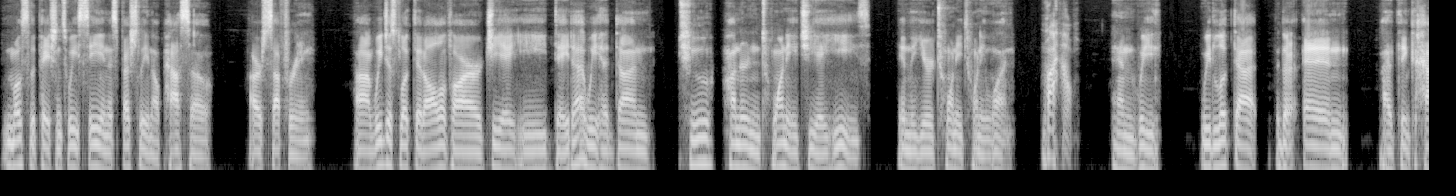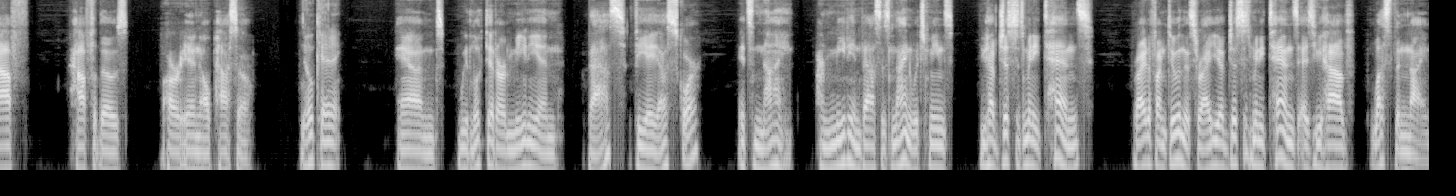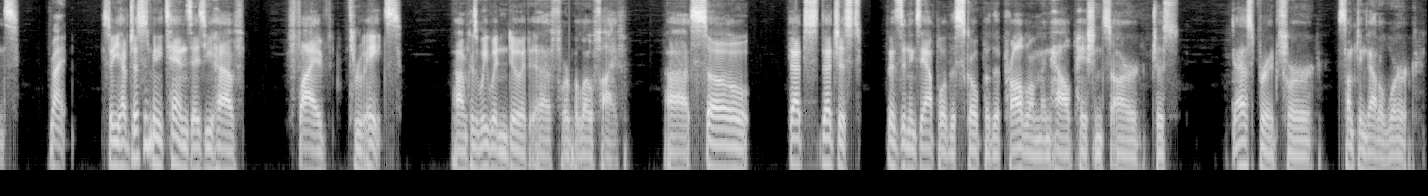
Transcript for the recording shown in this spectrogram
most of the patients we see, and especially in El Paso, are suffering. Uh, we just looked at all of our GAE data. We had done 220 GAEs in the year 2021, wow. and we we looked at the and I think half half of those are in El Paso. No kidding. and we looked at our median VAS, VAS score. It's nine. Our median VAS is nine, which means you have just as many tens, right? If I'm doing this right, you have just as many tens as you have less than nines. Right. So you have just as many tens as you have five through eights, because we wouldn't do it uh, for below five. Uh, so that's that just is an example of the scope of the problem and how patients are just desperate for something that'll work.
